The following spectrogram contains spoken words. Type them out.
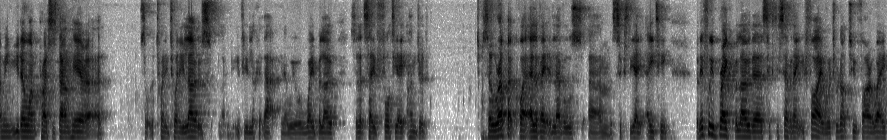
I mean, you don't want prices down here at, sort of the 2020 lows. Like if you look at that, you know, we were way below. So let's say 4,800. So we're up at quite elevated levels, um, 68.80. But if we break below the 67.85, which we're not too far away,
